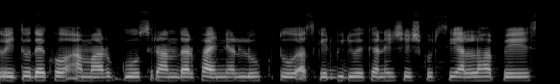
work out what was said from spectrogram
তো এই তো দেখো, আমার গোস রান্দার ফাইনাল লুক তো আজকের ভিডিও এখানেই শেষ করছি। আল্লাহ হাফেজ।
